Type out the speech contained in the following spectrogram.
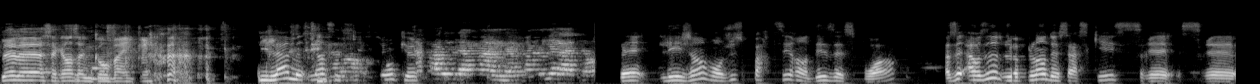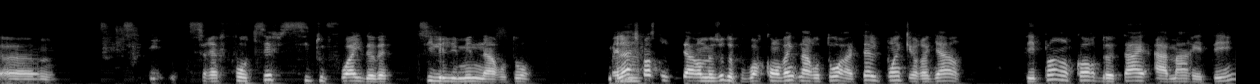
là, là, ça commence à me convaincre. Puis là, maintenant, c'est une question que ben, les gens vont juste partir en désespoir. dire, le plan de Sasuke serait, serait, euh, serait fautif si toutefois il devait, s'il élimine Naruto. Mais là, mm-hmm. je pense qu'il est en mesure de pouvoir convaincre Naruto à un tel point que, regarde, t'es pas encore de taille à m'arrêter,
